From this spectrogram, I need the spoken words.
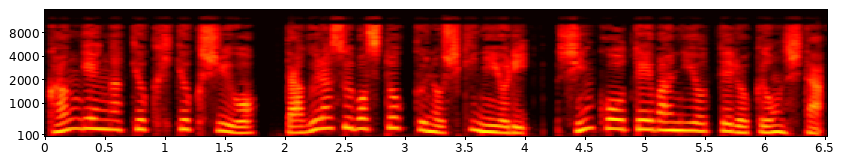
還元楽曲非曲集をダグラス・ボストックの指揮により、進行定番によって録音した。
